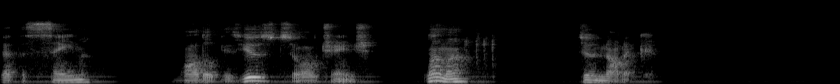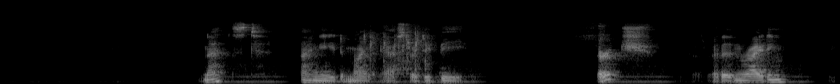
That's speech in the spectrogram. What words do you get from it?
that the same model is used, so I'll change Llama to Nomic. Next, I need my AstraDB search, because rather than writing, we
